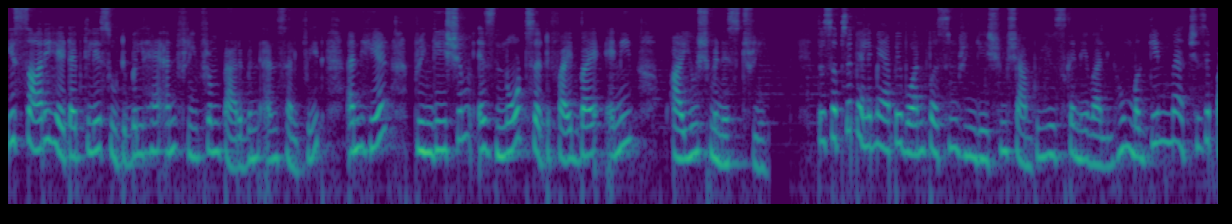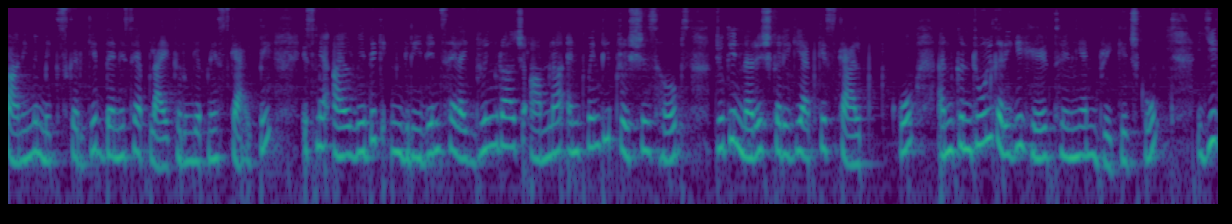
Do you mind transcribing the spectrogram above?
ये सारे हेयर टाइप के लिए सूटेबल है and free from paraben and sulphate and hair ब्रिंगेशियम is not certified by any Ayush ministry तो सबसे पहले मैं यहाँ पे वन परसेंट रिंगेशियम शैम्पू यूज़ करने वाली हूँ। मग्गे में मैं अच्छे से पानी में मिक्स करके देन इसे अप्लाई करूँगी अपने स्कैल्प पे। इसमें आयुर्वेदिक इंग्रेडिएंट्स है like bhringraj amla and twenty प्रेशियस हर्ब्स जो कि नरिश करेगी आपके स्कैल्प को एंड कंट्रोल करेगी हेयर थ्रिनिंग एंड ब्रेकेज को। ये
